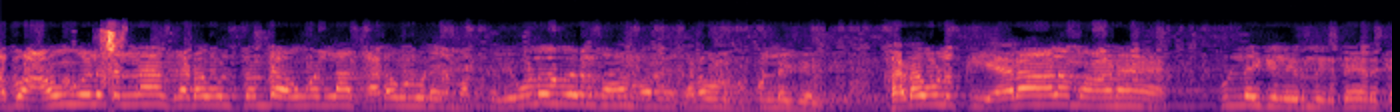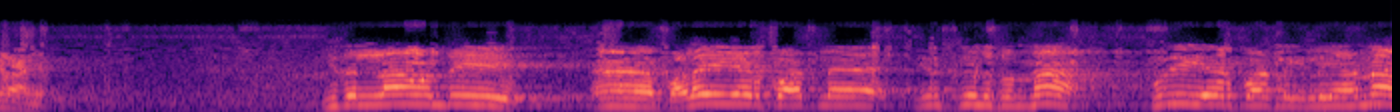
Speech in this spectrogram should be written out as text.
அப்ப அவங்களுக்கெல்லாம் கடவுள் தந்து அவங்க எல்லாம் கடவுளுடைய மக்கள். எவ்வளவு பேர் தான் வருங்க கடவுளுக்கு பிள்ளைகள். கடவுளுக்கு ஏராளமான பிள்ளைகள் இருந்துகிட்டே இருக்கிறாங்க. இதெல்லாம் வந்து பழைய ஏற்பாட்டுல இருக்குன்னு சொன்னா புதிய ஏற்பாட்டுல இல்லையான்னா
